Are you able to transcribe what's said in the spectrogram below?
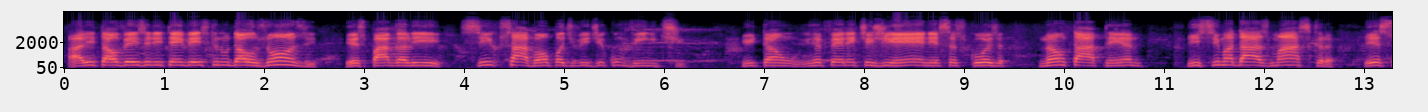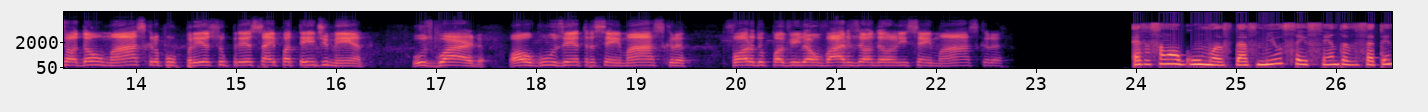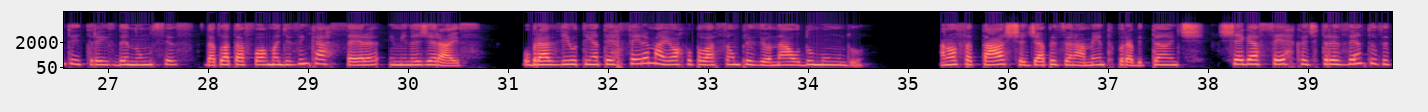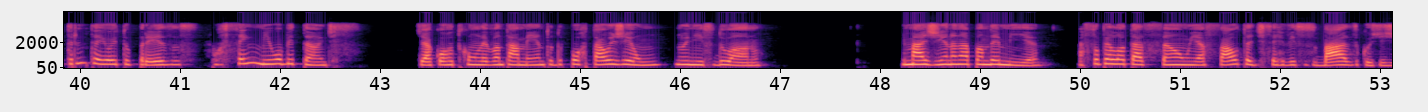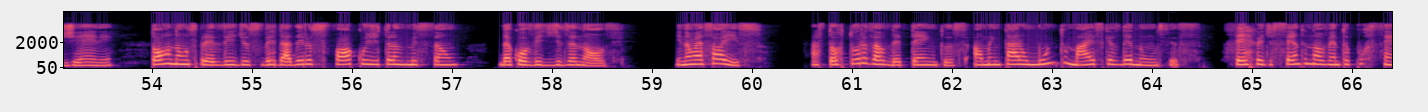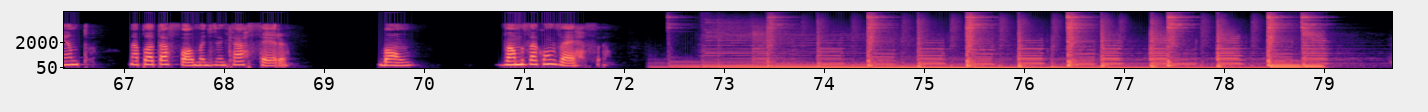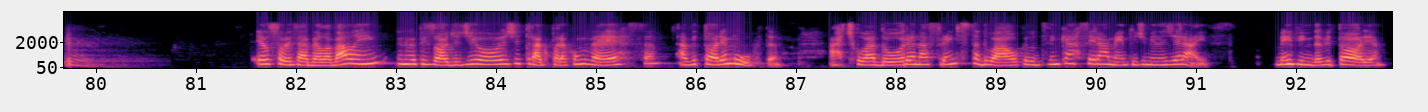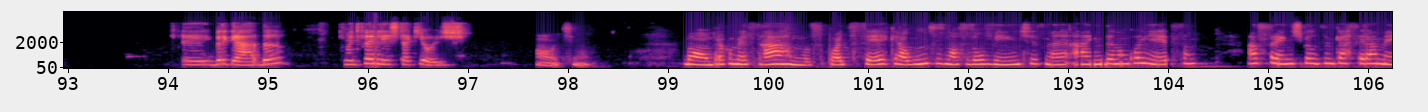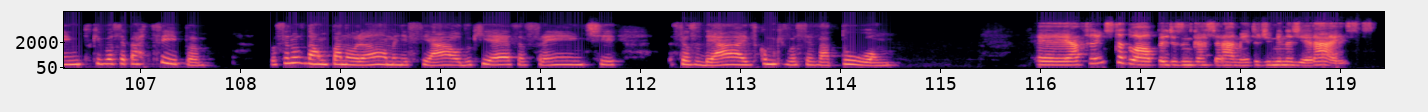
Ali talvez ele tem vez que não dá os 11, eles pagam ali 5 sabão para dividir com 20. Então, referente à higiene, essas coisas, não tá tendo. Em cima das máscaras, eles só dão máscara pro preço, o preço sair para atendimento. Os guarda, alguns entram sem máscara, fora do pavilhão vários andam ali sem máscara. Essas são algumas das 1.673 denúncias da plataforma Desencarcera em Minas Gerais. O Brasil tem a terceira maior população prisional do mundo a nossa taxa de aprisionamento por habitante chega a cerca de 338 presos por 100 mil habitantes, de acordo com o um levantamento do portal G1 no início do ano. Imagina na pandemia. A superlotação e a falta de serviços básicos de higiene tornam os presídios verdadeiros focos de transmissão da Covid-19. E não é só isso. As torturas aos detentos aumentaram muito mais que as denúncias cerca de 190% na plataforma Desencarcera. Bom, vamos à conversa. Eu sou Isabela Balém e no episódio de hoje trago para a conversa a Vitória Murta, articuladora na Frente Estadual pelo Desencarceramento de Minas Gerais. Bem-vinda, Vitória. É, obrigada. Muito feliz de estar aqui hoje. Ótimo. Bom, para começarmos, pode ser que alguns dos nossos ouvintes né, ainda não conheçam a frente pelo desencarceramento que você participa. Você nos dá um panorama inicial do que é essa frente, seus ideais, como que vocês atuam? É, a Frente Estadual pelo Desencarceramento de Minas Gerais,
